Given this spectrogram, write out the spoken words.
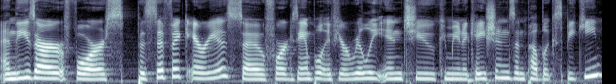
And these are for specific areas. So, for example, if you're really into communications and public speaking,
